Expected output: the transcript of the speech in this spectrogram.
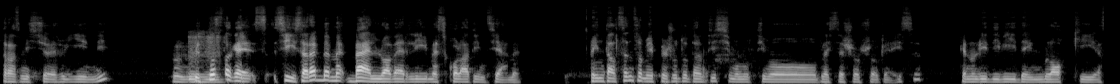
trasmissione sugli indie. Mm-hmm. Piuttosto che sì, sarebbe me- bello averli mescolati insieme in tal senso mi è piaciuto tantissimo l'ultimo PlayStation Showcase, che non li divide in blocchi a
